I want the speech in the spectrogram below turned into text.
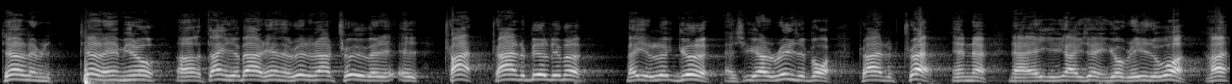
Tell him, tell him, you know, uh, things about him that are really not true, but it, it, try, trying to build him up make it look good. And she got a reason for it, trying to trap in there. Now, like I say, you go for either one. Right?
